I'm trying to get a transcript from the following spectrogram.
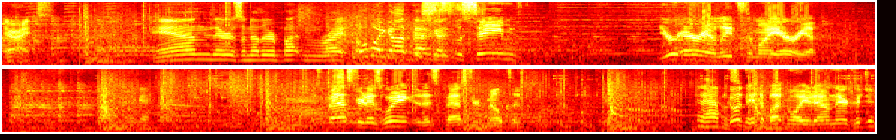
All right. And there's another button right. Oh my God, bad This is guys. the same. Your area leads to my area. Bastard has wing. This bastard melted. It happens. Go ahead and hit the button while you're down there, could you?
